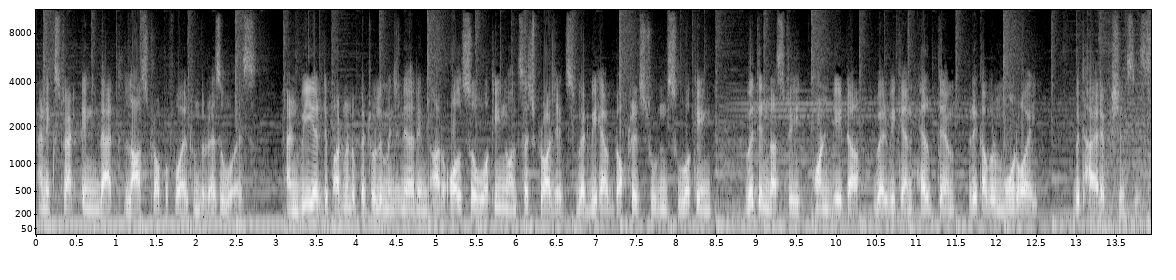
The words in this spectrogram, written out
and extracting that last drop of oil from the reservoirs. And we at Department of Petroleum Engineering are also working on such projects where we have doctorate students working with industry on data where we can help them recover more oil with higher efficiencies.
